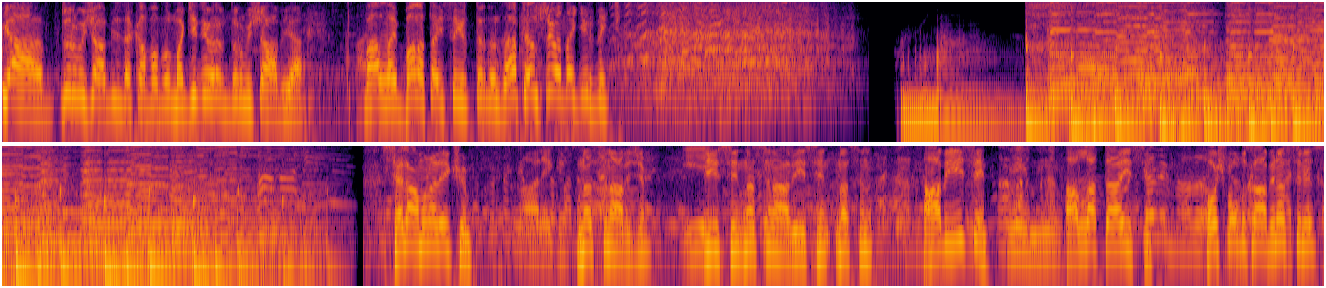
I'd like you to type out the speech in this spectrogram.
ya Durmuş abi biz de kafa bulma gidiyorum Durmuş abi ya. Vallahi balatayı sıyırttırdın zaten suya da girdik. Selamun aleyküm. Aleyküm. Nasılsın abicim? İyisin. Nasılsın abi? İyisin. Nasılsın? Abi iyisin. İyiyim iyiyim. Allah daha iyisin. Hoş bulduk abi. Nasılsınız?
